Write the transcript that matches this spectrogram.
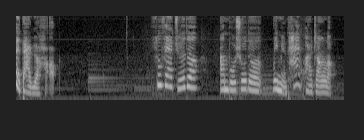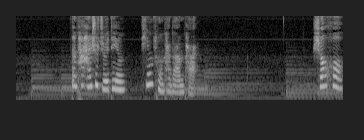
越大越好。”苏菲亚觉得安博说的未免太夸张了，但她还是决定听从他的安排。稍后，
